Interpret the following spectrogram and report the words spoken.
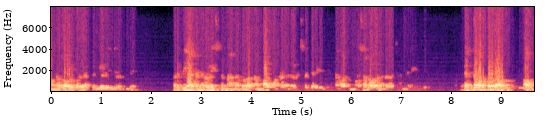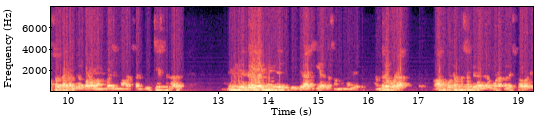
మనోభావాలు కూడా వ్యక్తం చేయడం జరుగుతుంది. ప్రతి ఏటా నిర్వహిస్తున్న గతంలో కంబాల కొండ నిర్వహించడం జరిగింది తర్వాత మోసాలలో నిర్వహించడం జరిగింది. పెద్ద మొత్తంలో ఆఫీస్ సోదరులందరూ కూడా వనభోజన మహోత్సవానికి ఇచ్చేస్తున్నారు దీనికి రెండో ఏం లేదు దీనికి రాజకీయాలతో సంబంధం లేదు. అందరూ కూడా కాపు కుటుంబ సభ్యులందరూ కూడా కలుసుకోవాలి.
